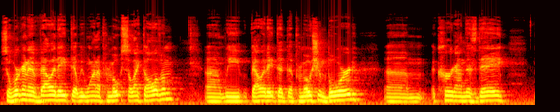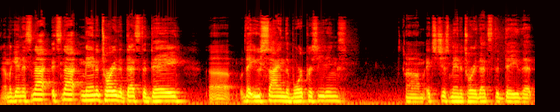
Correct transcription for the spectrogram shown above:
So we're going to validate that we want to promote select all of them. Uh, we validate that the promotion board um, occurred on this day. Um, again, it's not it's not mandatory that that's the day uh, that you sign the board proceedings. Um, it's just mandatory. That's the day that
